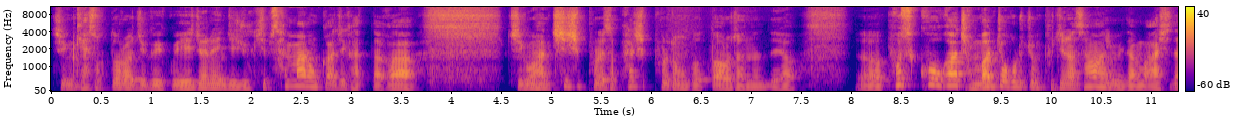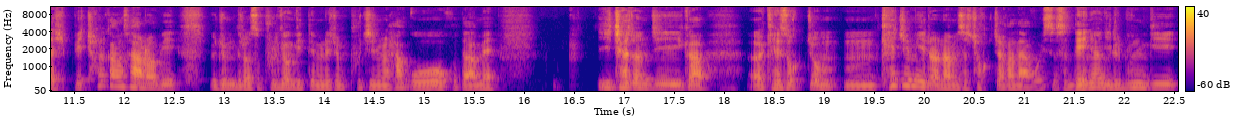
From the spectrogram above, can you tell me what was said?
지금 계속 떨어지고 있고 예전에 이제 63만 원까지 갔다가 지금 한 70%에서 80% 정도 떨어졌는데요. 어, 포스코가 전반적으로 좀 부진한 상황입니다. 뭐 아시다시피 철강 산업이 요즘 들어서 불경기 때문에 좀 부진을 하고 그다음에 2차 전지가 어, 계속 좀 음, 캐즘이 일어나면서 적자가 나고 있어서 내년 1분기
